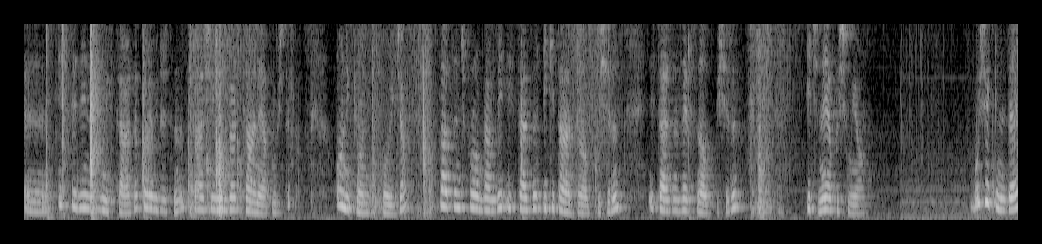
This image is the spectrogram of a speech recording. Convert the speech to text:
Ee, istediğiniz miktarda koyabilirsiniz. Ben şimdi 24 tane yapmıştık. 12-12 koyacağım. Zaten hiç problem değil. İsterseniz iki tanesini alıp pişirin. İsterseniz hepsini alıp pişirin. İçine yapışmıyor. Bu şekilde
